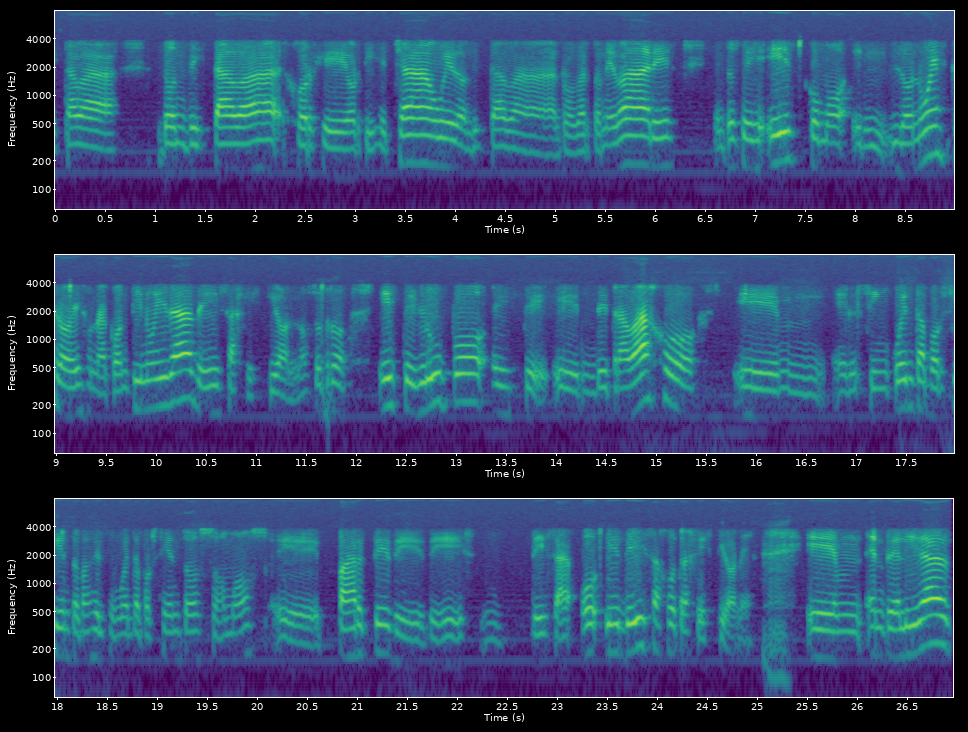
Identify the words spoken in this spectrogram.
estaba donde estaba Jorge Ortiz Echagüe, donde estaba Roberto Nevares, entonces es como lo nuestro es una continuidad de esa gestión. Nosotros, este grupo este, de trabajo, em, el 50%, más del 50% somos eh, parte de, de, esa, eh, de esas otras gestiones. Ah. Em, en realidad,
